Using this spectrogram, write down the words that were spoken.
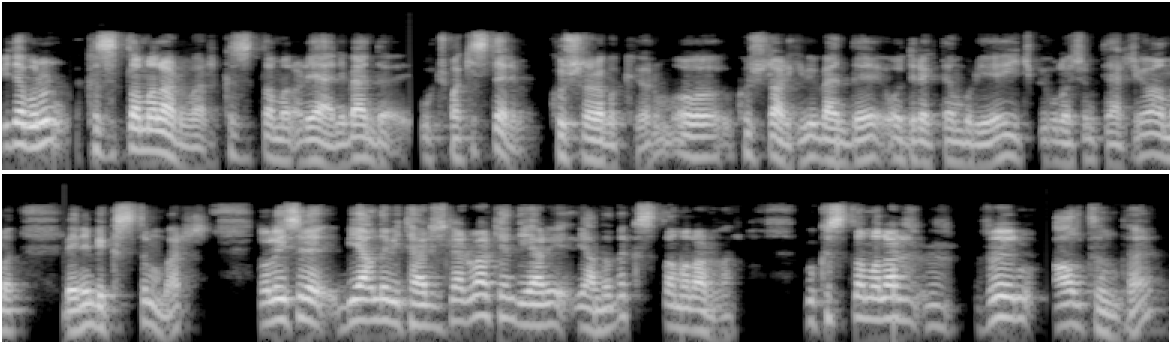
Bir de bunun kısıtlamalar var. Kısıtlamalar yani ben de uçmak isterim. Kuşlara bakıyorum. O kuşlar gibi ben de o direkten buraya hiçbir ulaşım tercihi var ama benim bir kısıtım var. Dolayısıyla bir yanda bir tercihler varken diğer yanda da kısıtlamalar var. Bu kısıtlamaların altında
